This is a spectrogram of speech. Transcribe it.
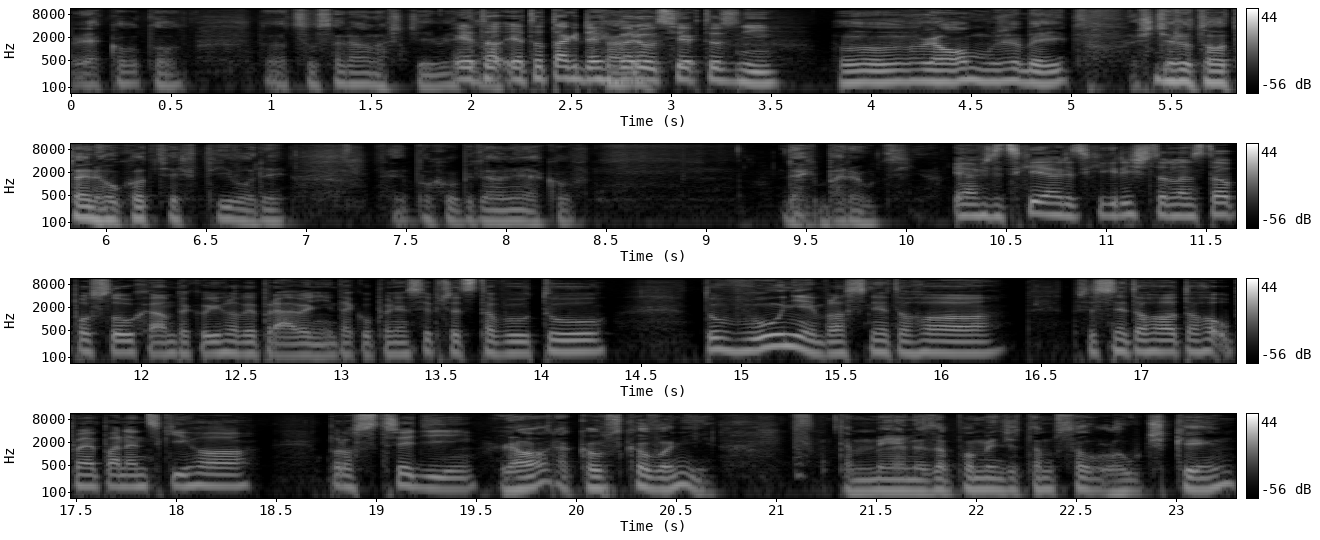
jako to, co se dá navštívit. Je to, je to tak dechberoucí, jak to zní? Uh, jo, může být. Ještě do toho ten hukot těch té vody je pochopitelně jako dechberoucí. Já vždycky, já vždycky, když tohle z toho poslouchám, takovýhle vyprávění, tak úplně si představuju tu, tu vůni vlastně toho, přesně toho, toho úplně panenského prostředí. Jo, Rakousko voní. Tam je nezapomeň, že tam jsou loučky,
